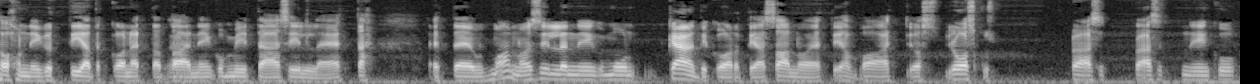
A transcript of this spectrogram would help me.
ole niin tietokonetta tai niin kuin mitään silleen, että, että ei, mutta mä annoin sille niin kuin mun käyntikortin ja sanoin, että ihan vaan, että jos joskus pääset, pääset niin kuin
